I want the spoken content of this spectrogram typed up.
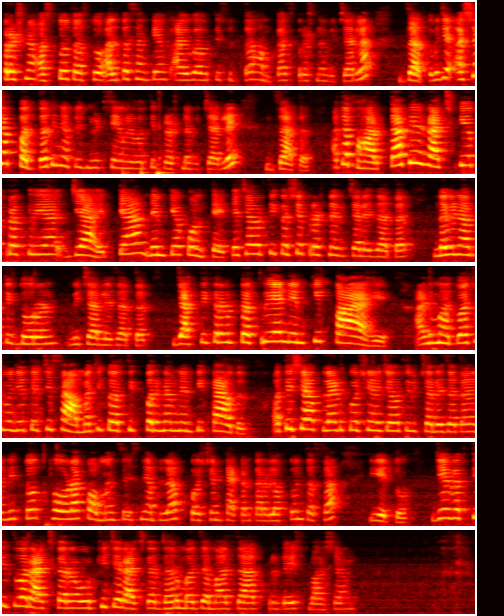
प्रश्न असतोच असतो. अल्पसंख्याक आयोगावरती सुद्धा हमखास प्रश्न विचारला जातो. म्हणजे अशा पद्धतीने आपली नीट सेवेवरती प्रश्न विचारले जातात. आता भारतातील राजकीय प्रक्रिया ज्या आहेत त्या नेमक्या कोणत्या आहेत? त्याच्यावरती कसे प्रश्न विचारले जातात? नवीन आर्थिक धोरण विचारले जातात. जागतिकरण प्रक्रिया नेमकी काय आहे? आणि महत्त्वाचे म्हणजे त्याचे सामाजिक आर्थिक परिणाम नेमके काय होतात? अतिशय अप्लाइड क्वेश्चन याच्यावरती विचारले जातात आणि तो थोडा कॉमन सेन्सने आपला क्वेश्चन टॅकल करायला लागतो आणि तसा येतो. जे व्यक्तित्व राजकारण ओळखीचे राजकारण धर्म जमात जात प्रदेश भाषा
